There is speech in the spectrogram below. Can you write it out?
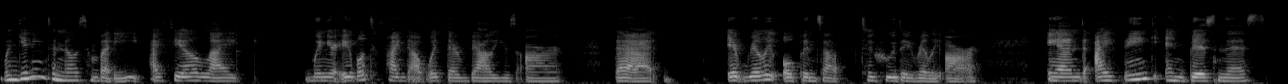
When getting to know somebody, I feel like when you're able to find out what their values are, that it really opens up to who they really are. And I think in business,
